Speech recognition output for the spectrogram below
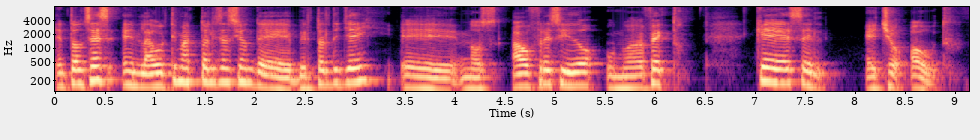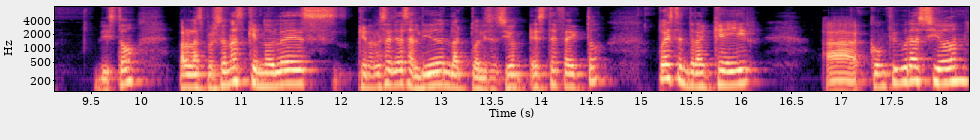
entonces en la última actualización de Virtual DJ eh, nos ha ofrecido un nuevo efecto, que es el hecho out. ¿Listo? Para las personas que no les, que no les haya salido en la actualización este efecto, pues tendrán que ir a configuración,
